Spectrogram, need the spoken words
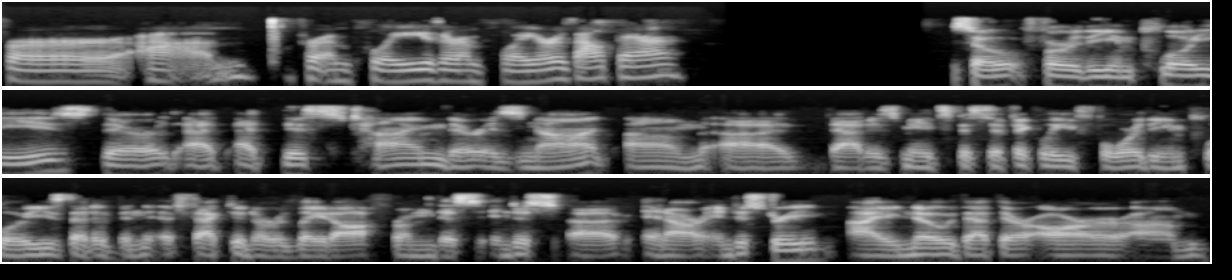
for um, for employees or employers out there? So for the employees, there at, at this time there is not um, uh, that is made specifically for the employees that have been affected or laid off from this indus- uh, in our industry. I know that there are um,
